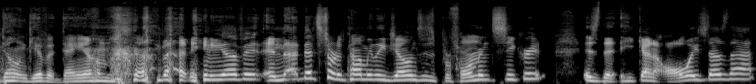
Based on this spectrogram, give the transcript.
don't give a damn about any of it. And that, that's sort of tommy lee jones's performance secret is that he kind of always does that.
